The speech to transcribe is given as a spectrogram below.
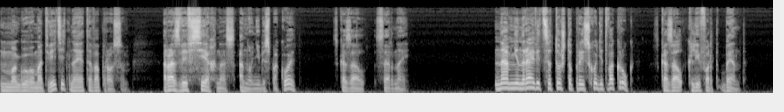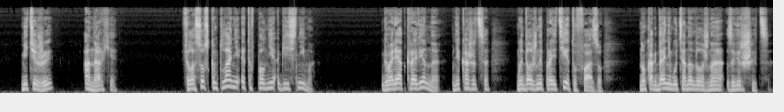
Могу вам ответить на это вопросом. Разве всех нас оно не беспокоит? сказал сэр Най. Нам не нравится то, что происходит вокруг, сказал Клиффорд Бент. Мятежи, анархия. В философском плане это вполне объяснимо. Говоря откровенно, мне кажется, мы должны пройти эту фазу, но когда-нибудь она должна завершиться.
